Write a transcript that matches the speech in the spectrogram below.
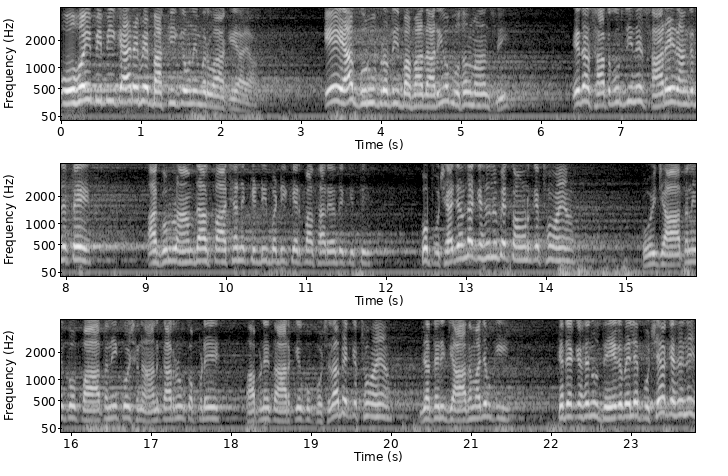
ਉਹੋ ਹੀ ਬੀਬੀ ਕਹਿ ਰਹੇ ਵੀ ਬਾਕੀ ਕਿਉਂ ਨਹੀਂ ਮਰਵਾ ਕੇ ਆਇਆ? ਇਹ ਆ ਗੁਰੂ ਪ੍ਰਤੀ ਵਫਾਦਾਰੀ, ਉਹ ਮੁਸਲਮਾਨ ਸੀ। ਇਹਦਾ ਸਤਿਗੁਰੂ ਜੀ ਨੇ ਸਾਰੇ ਰੰਗ ਦਿੱਤੇ। ਆ ਗੁਰੂ ਰਾਮਦਾਸ ਪਾਤਸ਼ਾਹ ਨੇ ਕਿੱਡੀ ਵੱਡੀ ਕਿਰਪਾ ਸਾਰਿਆਂ ਤੇ ਕੀਤੀ। ਕੋ ਪੁੱਛਿਆ ਜਾਂਦਾ ਕਿਸੇ ਨੂੰ ਵੀ ਕੌਣ ਕਿੱਥੋਂ ਆਇਆ? ਕੋਈ ਜਾਤ ਨਹੀਂ, ਕੋਈ ਪਾਤ ਨਹੀਂ, ਕੋਈ ਇਸ਼ਨਾਨ ਕਰਨ ਨੂੰ ਕੱਪੜੇ ਆਪਣੇ ਤਾਰ ਕੇ ਕੋਈ ਪੁੱਛਦਾ ਵੀ ਕਿੱਥੋਂ ਆਇਆ ਜਾਂ ਤੇਰੀ ਜਾਤ ਮਜਬ ਕੀ? ਕਿਤੇ ਕਿਸੇ ਨੂੰ ਦੇਗ ਵੇਲੇ ਪੁੱਛਿਆ ਕਿਸੇ ਨੇ?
